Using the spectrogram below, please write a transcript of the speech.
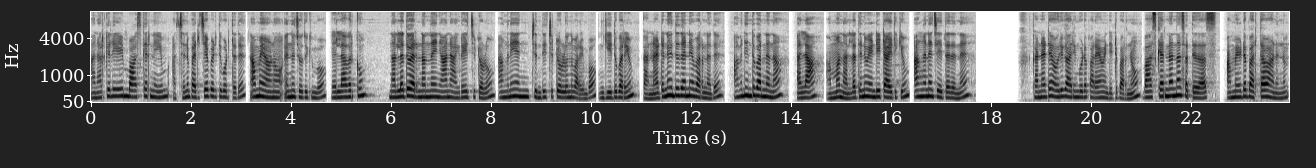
അനാർക്കലിയെയും ഭാസ്കരനെയും അച്ഛന് പരിചയപ്പെടുത്തി കൊടുത്തത് അമ്മയാണോ? എന്ന് ചോദിക്കുമ്പോൾ എല്ലാവർക്കും നല്ലത് വരണമെന്നേ ഞാൻ ആഗ്രഹിച്ചിട്ടുള്ളൂ. അങ്ങനെ ഞാൻ ചിന്തിച്ചിട്ടുള്ളൂ എന്ന് പറയുമ്പോൾ ഗീതു പറയും കണ്ണാട്ടനും ഇത് തന്നെ പറഞ്ഞത്? അവൻ എന്ത് പറഞ്ഞെന്നാ? അല്ല അമ്മ നല്ലതിന് വേണ്ടിയിട്ടായിരിക്കും അങ്ങനെ ചെയ്തതെന്ന്. കണ്ണാട്ടൻ ഒരു കാര്യം കൂടെ പറയാൻ വേണ്ടിയിട്ട് പറഞ്ഞു. ഭാസ്കരൻ എന്ന സത്യദാസ് അമ്മയുടെ ഭർത്താവാണെന്നും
